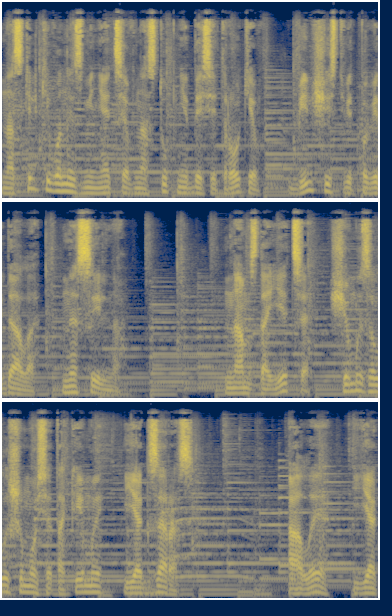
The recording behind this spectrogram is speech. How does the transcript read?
наскільки вони зміняться в наступні 10 років, більшість відповідала не сильно. Нам здається, що ми залишимося такими, як зараз. Але, як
